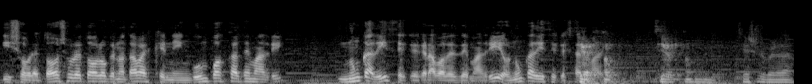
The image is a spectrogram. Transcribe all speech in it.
Y sobre todo, sobre todo lo que notaba es que ningún podcast de Madrid nunca dice que graba desde Madrid o nunca dice que está en Cierto, Madrid. cierto. Sí, eso es verdad.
